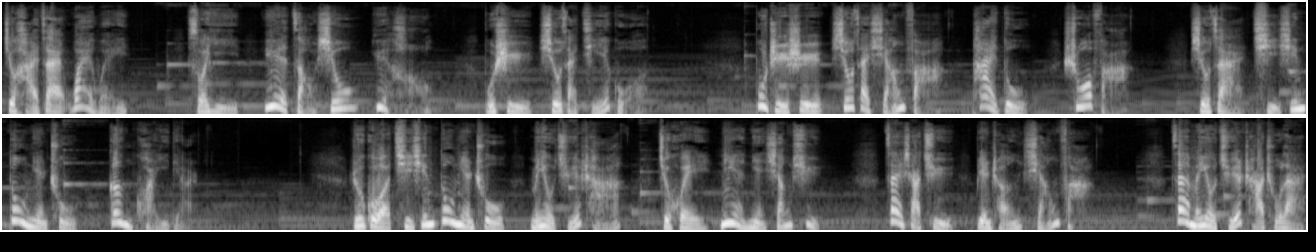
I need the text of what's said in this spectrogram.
就还在外围。所以越早修越好，不是修在结果，不只是修在想法、态度、说法。修在起心动念处更快一点儿。如果起心动念处没有觉察，就会念念相续，再下去变成想法，再没有觉察出来，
